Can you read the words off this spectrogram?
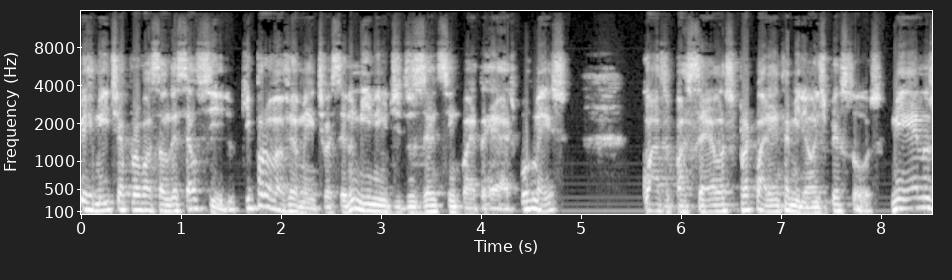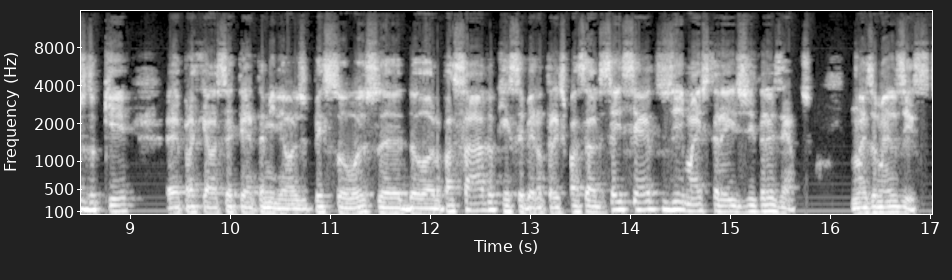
permite a aprovação desse auxílio, que provavelmente vai ser no mínimo de 250 reais por mês, quatro parcelas para 40 milhões de pessoas. Menos do que eh, para aquelas 70 milhões de pessoas eh, do ano passado, que receberam três parcelas de 600 e mais três de 300. Mais ou menos isso.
